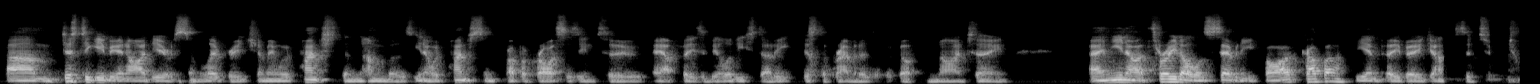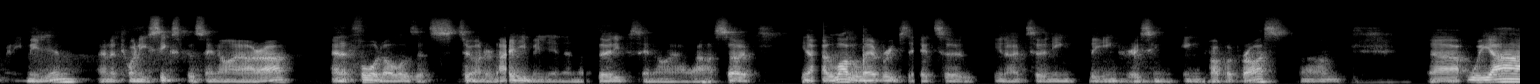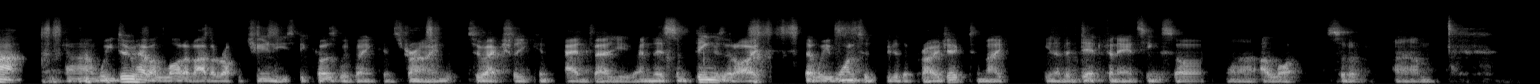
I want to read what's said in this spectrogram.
Um, just to give you an idea of some leverage, I mean, we've punched the numbers, you know, we've punched some proper prices into our feasibility study, just the parameters that we've got from 19. And, you know, at $3.75 copper, the NPV jumps to 220 million and a 26% IRR. And at $4, it's 280 million and a 30% IRR. So, you know, a lot of leverage there to, you know, to the increase in, copper price. Um, uh, we are, uh, we do have a lot of other opportunities because we've been constrained to actually add value. And there's some things that I, that we want to do to the project to make you know the debt financing side uh, a lot sort of um,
